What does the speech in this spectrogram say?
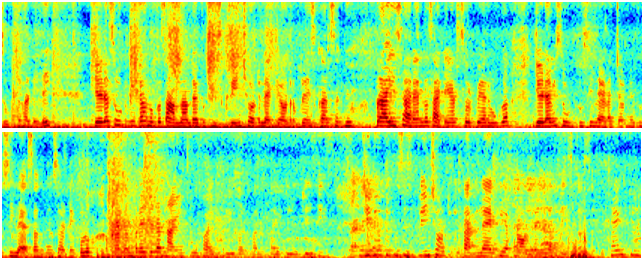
ਸੂਟ ਤੁਹਾਡੇ ਲਈ। ਜਿਹੜਾ ਸੂਟ ਵੀ ਤੁਹਾਨੂੰ ਪਸੰਦ ਆਉਂਦਾ ਤੁਸੀਂ ਸਕਰੀਨਸ਼ਾਟ ਲੈ ਕੇ ਆਰਡਰ ਪਲੇਸ ਕਰ ਸਕਦੇ ਹੋ। ਪ੍ਰਾਈਸ ਸਾਰਿਆਂ ਦਾ 850 ਰੁਪਏ ਰਹੂਗਾ। ਜਿਹੜਾ ਵੀ ਸੂਟ ਤੁਸੀਂ ਲੈਣਾ ਚਾਹੁੰਦੇ ਹੋ, ਤੁਸੀਂ ਲੈ ਸਕਦੇ ਹੋ ਸਾਡੇ ਕੋਲੋਂ। ਆਪਣਾ ਨੰਬਰ ਹੈ ਜਿਹੜਾ 9253115036 ਜਿਹਦੇ ਉੱਤੇ ਤੁਸੀਂ ਸਕਰੀਨਸ਼ਾਟ ਕਰ ਲੈ ਕੇ ਆਪਣਾ ਆਰਡਰ ਹੈ ਜਿਹੜਾ ਪਲੇਸ ਕਰ ਸਕਦੇ ਹੋ। ਥੈਂਕ ਯੂ ਜੀ।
